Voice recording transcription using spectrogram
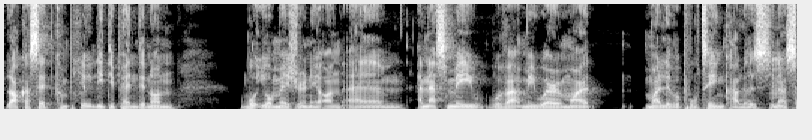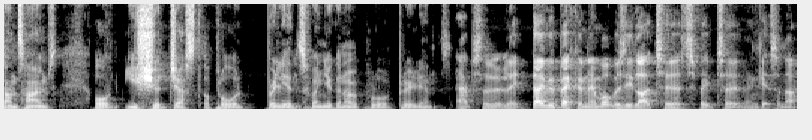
Like I said, completely depending on what you're measuring it on. Um, and that's me without me wearing my my Liverpool team colours. You know, sometimes, or you should just applaud brilliance when you're going to applaud brilliance. Absolutely, David Beckham. Then, what was he like to speak to and get to know?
